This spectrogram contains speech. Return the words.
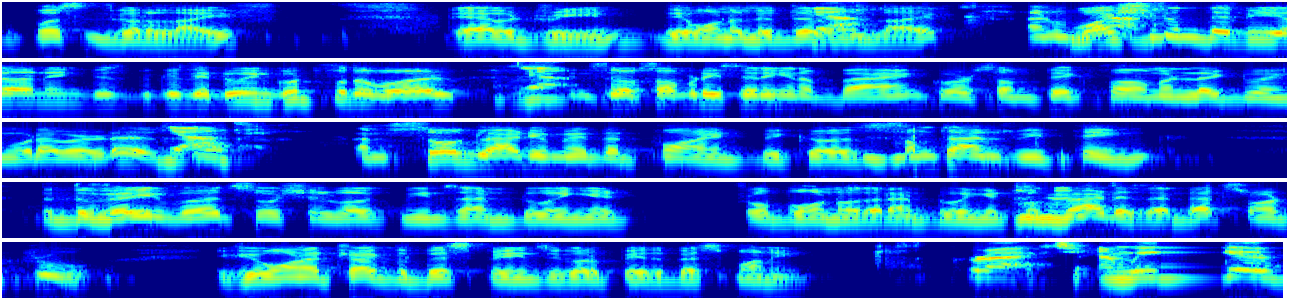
the person's got a life they have a dream they want to live their yeah. own life and why yeah. shouldn't they be earning this because they're doing good for the world yeah. instead of somebody sitting in a bank or some tech firm and like doing whatever it is yeah. So i'm so glad you made that point because mm-hmm. sometimes we think that the very word social work means i'm doing it pro bono that i'm doing it for mm-hmm. gratis and that's not true if you want to attract the best brains you got to pay the best money Correct. And we give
